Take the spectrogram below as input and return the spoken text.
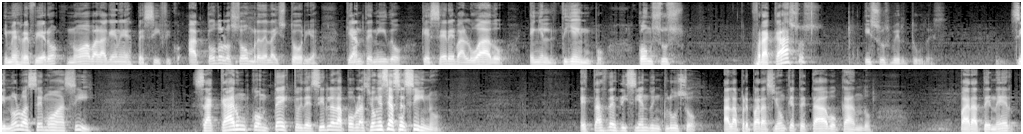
y me refiero no a Balaguer en específico, a todos los hombres de la historia que han tenido que ser evaluados en el tiempo con sus fracasos y sus virtudes. Si no lo hacemos así, sacar un contexto y decirle a la población, ese asesino, estás desdiciendo incluso a la preparación que te está abocando para tener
